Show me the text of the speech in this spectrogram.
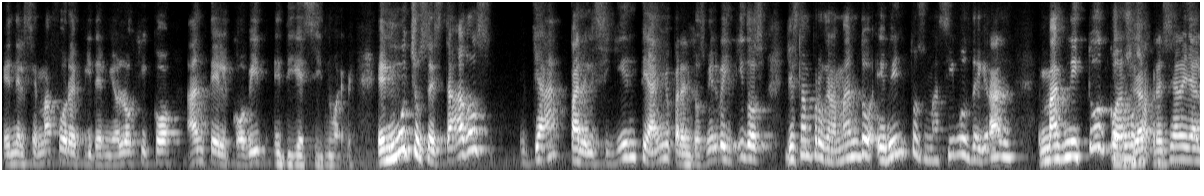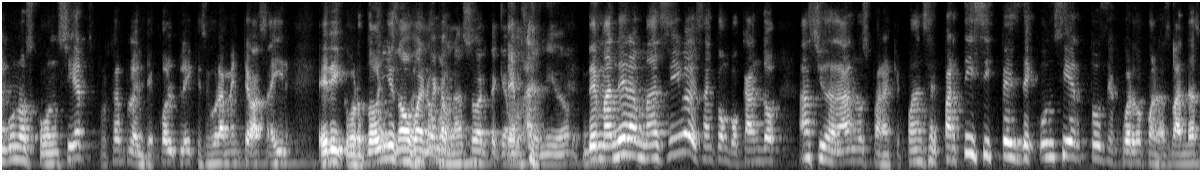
en el semáforo epidemiológico ante el COVID-19. En muchos estados ya para el siguiente año, para el 2022, ya están programando eventos masivos de gran magnitud. Podemos apreciar ahí algunos conciertos, por ejemplo, el de Coldplay, que seguramente vas a ir, Eric Ordóñez. No, Pues, bueno, con la suerte que hemos tenido. de manera masiva están convocando a ciudadanos para que puedan ser partícipes de conciertos de acuerdo con las bandas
